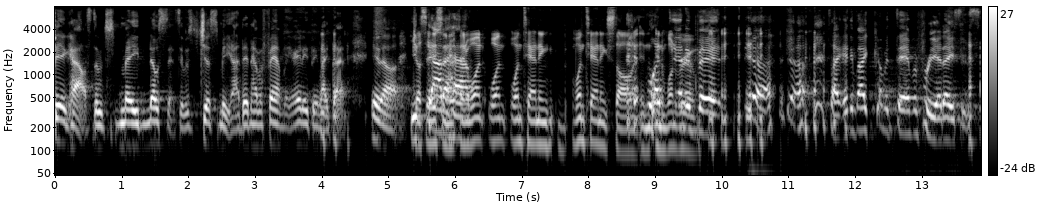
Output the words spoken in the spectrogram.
big house, which made no sense. It was just me. I didn't have a family or anything like that. You know, you just gotta and, have and one, one, one tanning, one tanning stall in one, in one room. Bed. yeah, yeah. It's like anybody come and tan for free at Aces.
